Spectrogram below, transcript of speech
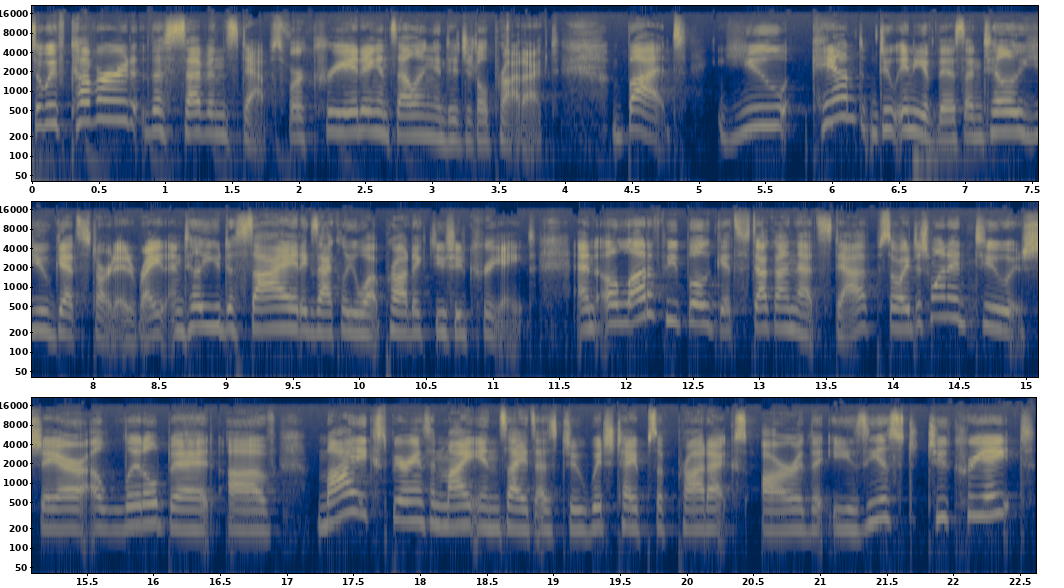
So we've covered the seven steps for creating and selling a digital product, but you can't do any of this until you get started, right? Until you decide exactly what product you should create. And a lot of people get stuck on that step. So I just wanted to share a little bit of my experience and my insights as to which types of products are the easiest to create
